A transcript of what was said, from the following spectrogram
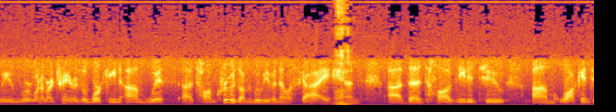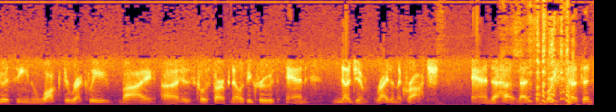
we were one of our trainers was working um, with uh, Tom Cruise on the movie Vanilla Sky, and uh, the dog needed to um, walk into a scene and walk directly by uh, his co-star Penelope Cruz and nudge him right in the crotch. And uh, that, of course, doesn't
